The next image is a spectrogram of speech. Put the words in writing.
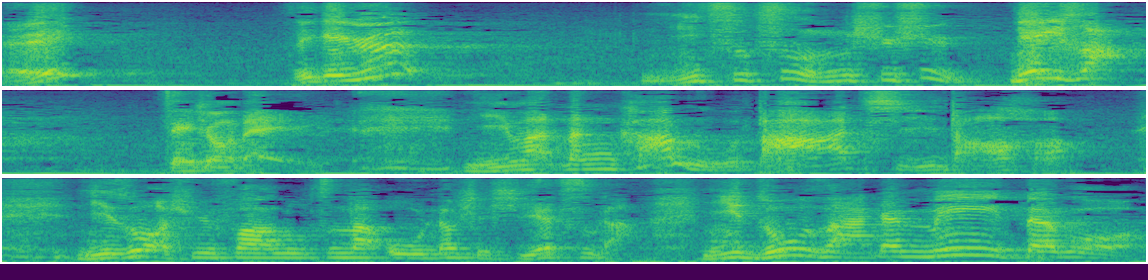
哎，这个月？你吃吃，我嘘嘘，你意思啊？真兄弟，你们能卡路大气大哈？你若许发路子那我那些鞋子啊，你做啥个没得过？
